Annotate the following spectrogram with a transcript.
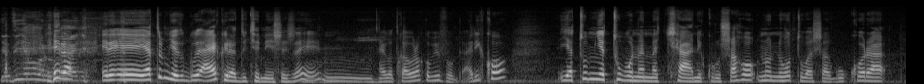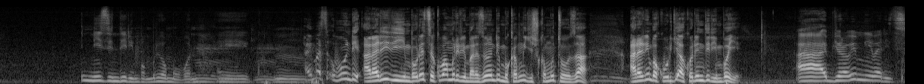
eh, yatumye gu- ariko iradukenesheje. Mm, ntabwo twabura kubivuga. Ariko yatumye tubonana cyane kurushaho noneho tubasha gukora n'izi ndirimbo muri ho mubona. Mm. hanyuma se ubundi araririmba uretse kuba muririmbana zo ndirimbo ukamwigisha araririmba ku buryo akora indirimbo ye Ah, ibyo urabimwibariza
